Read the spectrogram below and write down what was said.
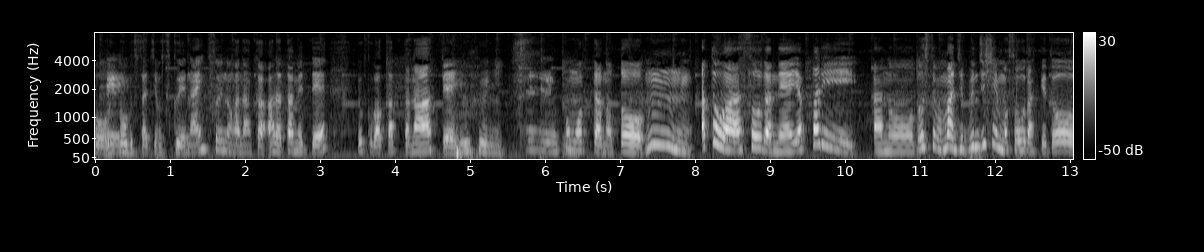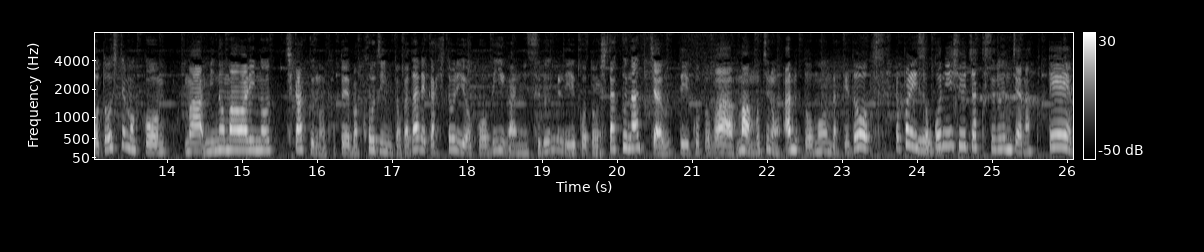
こううん。動物たちを救えない。そういうのがなんか改めてよく分かったなっていうふうに思ったのと、うん、あとはそうだね、やっぱり、あの、どうしても、まあ自分自身もそうだけど、どうしてもこう、まあ身の回りの近くの、例えば個人とか誰か一人をこう、ビーガンにするっていうことをしたくなっちゃうっていうことは、まあもちろんあると思うんだけど、やっぱりそこに執着するんじゃなくて、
